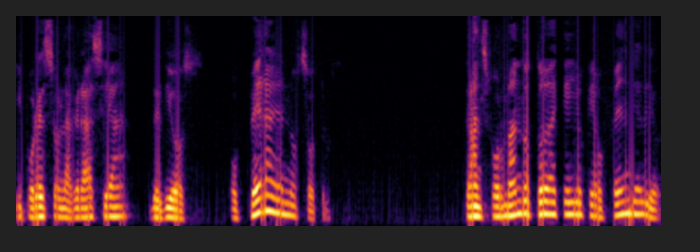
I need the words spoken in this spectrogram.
Y por eso la gracia de Dios opera en nosotros transformando todo aquello que ofende a Dios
